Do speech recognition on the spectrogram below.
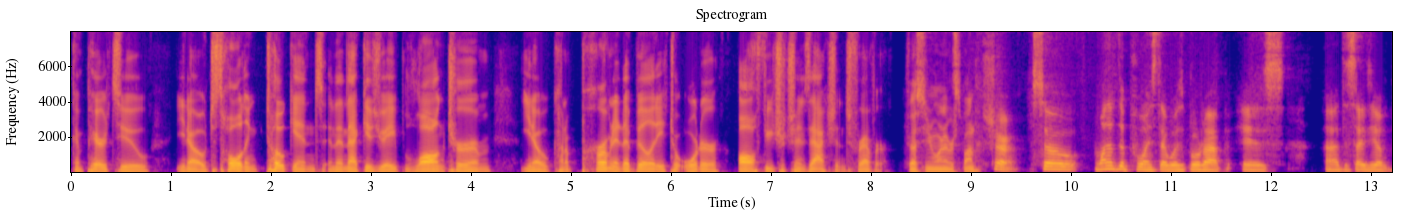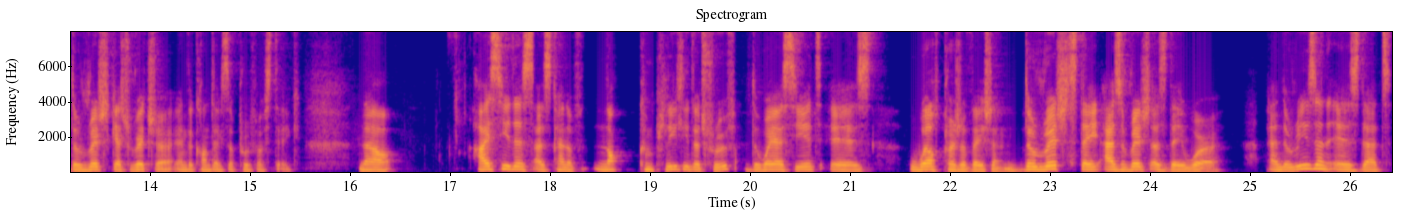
compared to you know just holding tokens and then that gives you a long-term you know kind of permanent ability to order all future transactions forever justin you want to respond sure so one of the points that was brought up is uh, this idea of the rich get richer in the context of proof of stake. Now, I see this as kind of not completely the truth. The way I see it is wealth preservation. The rich stay as rich as they were. And the reason is that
